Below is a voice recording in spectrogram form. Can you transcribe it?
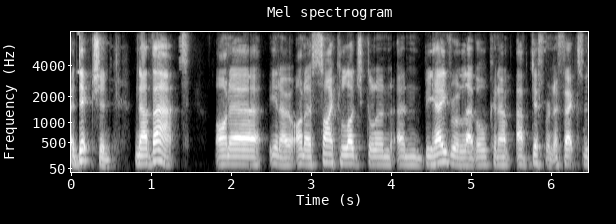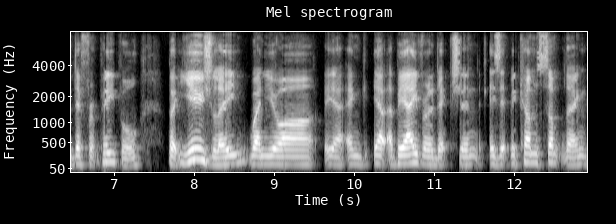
addiction. Now that on a you know on a psychological and, and behavioral level can have, have different effects for different people but usually, when you are yeah, in, yeah, a behavioral addiction, is it becomes something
